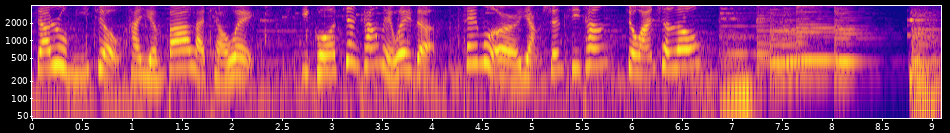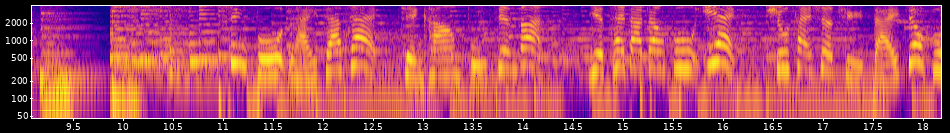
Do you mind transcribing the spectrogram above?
加入米酒和盐巴来调味，一锅健康美味的黑木耳养生鸡汤就完成喽！幸福来加菜，健康不间断。野菜大丈夫 EX，蔬菜摄取逮就补。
